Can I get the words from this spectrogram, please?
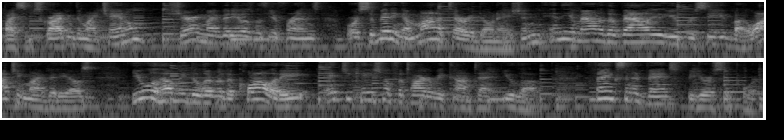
By subscribing to my channel, sharing my videos with your friends, or submitting a monetary donation in the amount of the value you've received by watching my videos, you will help me deliver the quality, educational photography content you love. Thanks in advance for your support.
